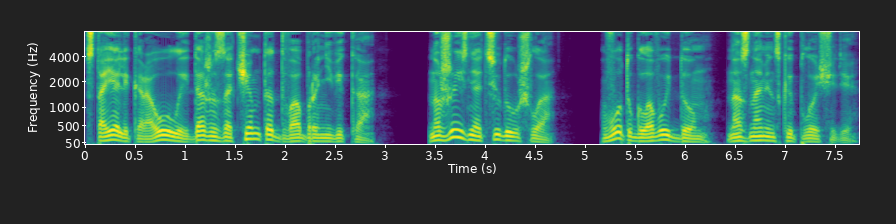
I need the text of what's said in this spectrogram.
стояли караулы и даже зачем-то два броневика. Но жизнь отсюда ушла. Вот угловой дом на Знаменской площади,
